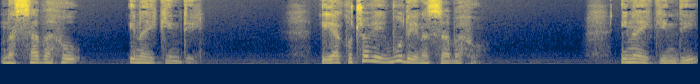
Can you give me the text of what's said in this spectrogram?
na sabahu i na ikindi. I ako čovjek bude na sabahu i na ikindi,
